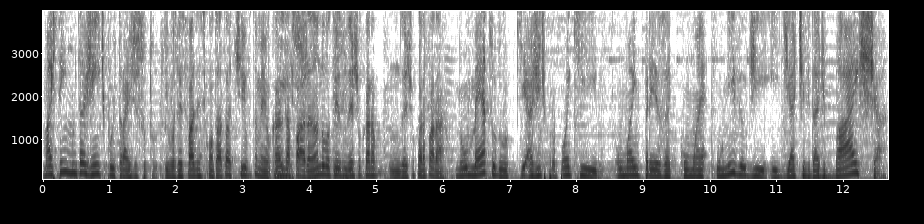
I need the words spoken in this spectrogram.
mas tem muita gente por trás disso tudo. E vocês fazem esse contato ativo também. O cara tá Isso. parando, vocês não deixam o cara, não deixam o cara parar. No método que a gente propõe que uma empresa com uma- um nível de, de atividade baixa,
